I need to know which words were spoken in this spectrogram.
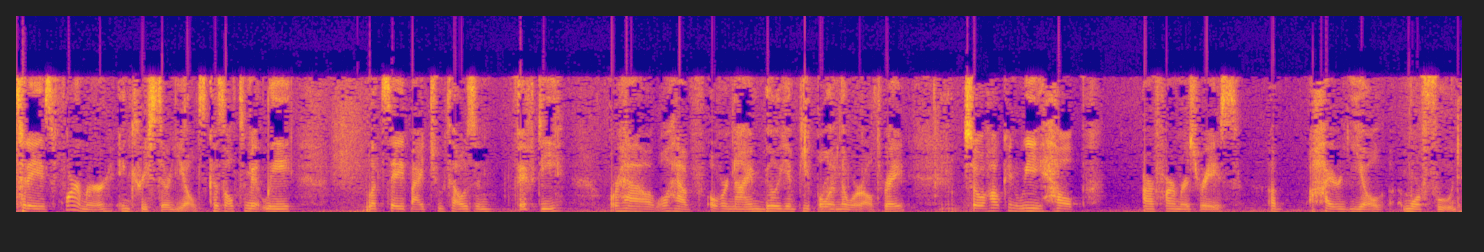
today's farmer increase their yields? Because ultimately, let's say by 2050, we're ha- we'll have over 9 billion people in the world, right? So how can we help our farmers raise a, a higher yield, more food?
